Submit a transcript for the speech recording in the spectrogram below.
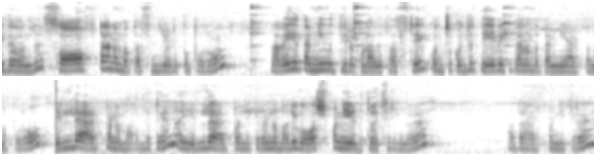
இதை வந்து சாஃப்டாக நம்ம பசைஞ்சு எடுக்க போகிறோம் நிறைய தண்ணி ஊற்றிடக்கூடாது ஃபஸ்ட்டே கொஞ்சம் கொஞ்சம் தேவைக்கு தான் நம்ம தண்ணி ஆட் பண்ண போகிறோம் எள்ளை ஆட் பண்ண மறந்துட்டேன். நான் எள்ளை ஆட் பண்ணிக்கிறேன். இந்த மாதிரி வாஷ் பண்ணி எடுத்து வச்சுருந்தேன். அதை ஆட் பண்ணிக்கிறேன்.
